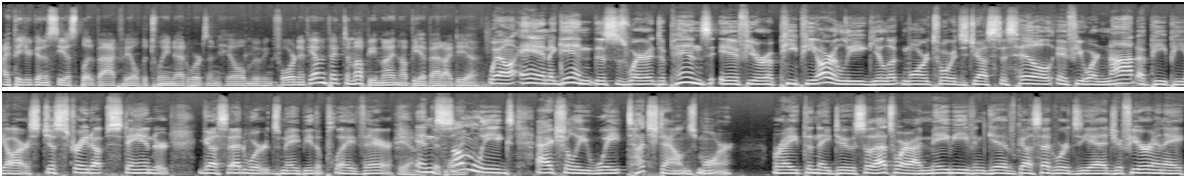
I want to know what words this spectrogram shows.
I think you're going to see a split backfield between Edwards and Hill moving forward. And if you haven't picked him up, he might not be a bad idea. Well, and again, this is where it depends. If you're a PPR league, you look more towards Justice Hill. If you are not a PPR, just straight up standard, Gus Edwards may be the play there. Yeah, and some leagues actually weight touchdowns more right, than they do. So that's where I maybe even give Gus Edwards the edge. If you're in a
